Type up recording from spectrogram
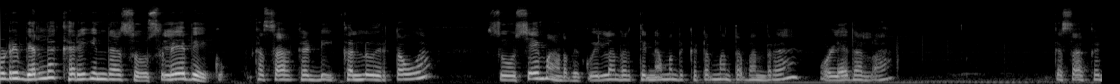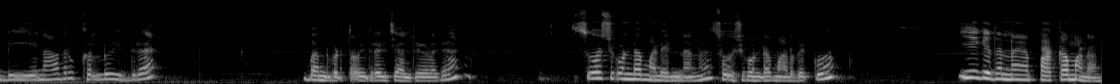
ನೋಡ್ರಿ, ಬೆಲ್ಲ ಕರಿಗಿಂದ ಸೋಸಲೇಬೇಕು. ಕಸ, ಕಡ್ಡಿ, ಕಲ್ಲು ಇರ್ತಾವ, ಸೋಸೆ ಮಾಡಬೇಕು. ಇಲ್ಲಾಂದ್ರೆ ತಿನ್ನೋ ಮುಂದೆ ಕಟಮ್ಮಂತ ಬಂದ್ರೆ ಒಳ್ಳೆಯದಲ್ಲ ಕಸ, ಕಡ್ಡಿ ಏನಾದರೂ ಕಲ್ಲು ಇದ್ದರೆ ಬಂದುಬಿಡ್ತಾವೆ ಇದ್ರಾಗ ಜಾಲ್ರಿ ಒಳಗೆ. ಸೋಸ್ಕೊಂಡ ಮಾಡೀನಿ ನಾನು, ಸೋಸ್ಕೊಂಡ ಮಾಡಬೇಕು. ಈಗ ಇದನ್ನು ಪಾಕ ಮಾಡೋಣ.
